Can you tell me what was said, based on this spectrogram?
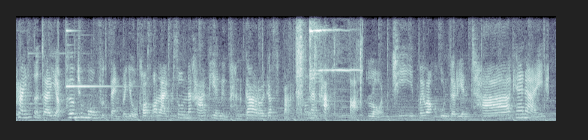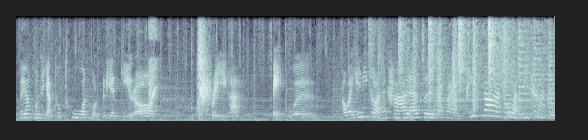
ใครที่สนใจอยากเพิ่มชั่วโมงฝึกแต่งประโยคคอร์สออนไลน์ครูส้มนะคะ เพียง 1,990บาทเท่านั้นค่ะตลอดชีพ ไม่ว่าคุณจะเรียนช้าแค่ไหน ไม่ว่าคุณจะอยากทบทวนบทเรียนกี่รอบฟรีค่ะเป๊ะเวอร์เอาไว้แค่นี้ก่อนนะคะ แล้วเจอกันใหม่คลิปหน้า สวัสดีค่ะ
